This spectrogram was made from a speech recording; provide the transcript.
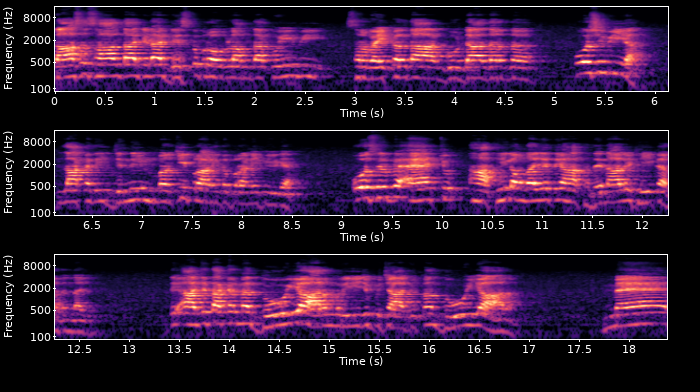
10 ਸਾਲ ਦਾ ਜਿਹੜਾ ਡਿਸਕ ਪ੍ਰੋਬਲਮ ਦਾ ਕੋਈ ਵੀ ਸਰਵਾਈਕਲ ਦਾ, ਗੋਡਾ ਦਰਦ ਕੁਝ ਵੀ ਆ, ਲੱਕ ਦੀ ਜਿੰਨੀ ਮਰਜ਼ੀ ਪੁਰਾਣੀ ਤੋਂ ਪੁਰਾਣੀ ਪੀੜ ਆ, ਉਹ ਸਿਰਫ ਐ ਹੱਥ ਹੀ ਲਾਉਂਦਾ ਜੇ ਤੇ ਹੱਥ ਦੇ ਨਾਲ ਹੀ ਠੀਕ ਕਰ ਦਿੰਦਾ ਜੀ। ਤੇ ਅੱਜ ਤੱਕ ਮੈਂ 2000 ਮਰੀਜ਼ ਬਚਾ ਚੁੱਕਾ 2000 ਮੈਂ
